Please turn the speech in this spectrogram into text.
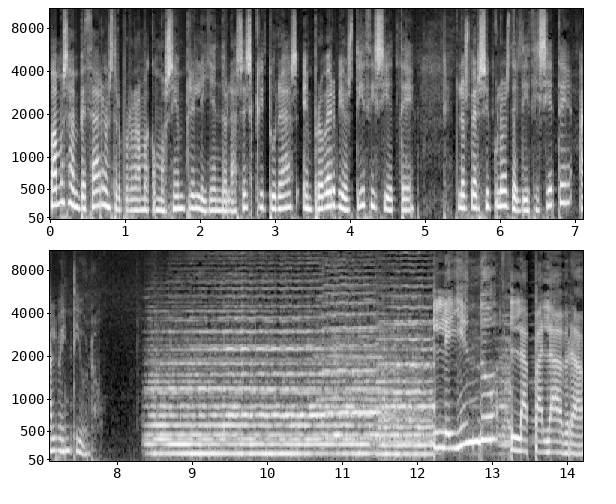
Vamos a empezar nuestro programa como siempre leyendo las escrituras en Proverbios 17, los versículos del 17 al 21. Leyendo la palabra.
